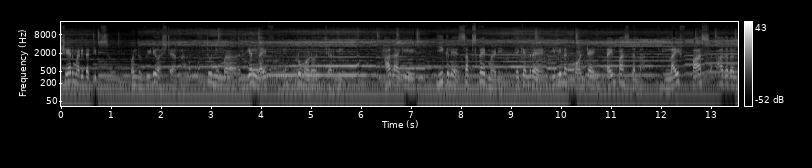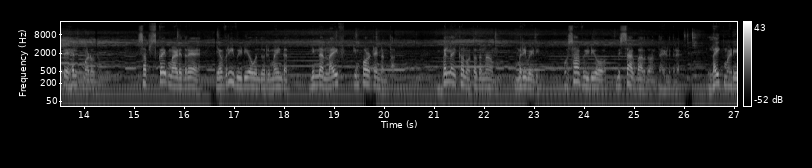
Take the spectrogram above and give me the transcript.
ಶೇರ್ ಮಾಡಿದ ಟಿಪ್ಸು, ಒಂದು ವಿಡಿಯೋ ಅಷ್ಟೇ ಅಲ್ಲ. ಇದು ನಿಮ್ಮ ರಿಯಲ್ ಲೈಫ್ ಇಂಪ್ರೂವ್ ಮಾಡೋ ಜರ್ನಿ ಹಾಗಾಗಿ ಈಗಲೇ ಸಬ್ಸ್ಕ್ರೈಬ್ ಮಾಡಿ. ಏಕೆಂದರೆ ಇಲ್ಲಿನ ಕಾಂಟೆಂಟ್ ಟೈಮ್ ಪಾಸ್ಗಲ್ಲ ಲೈಫ್ ಪಾಸ್ ಆಗದಂತೆ ಹೆಲ್ಪ್ ಮಾಡೋದು. ಸಬ್ಸ್ಕ್ರೈಬ್ ಮಾಡಿದರೆ ಎವ್ರಿ ವಿಡಿಯೋ ಒಂದು ರಿಮೈಂಡರ್ ನಿನ್ನ ಲೈಫ್ ಇಂಪಾರ್ಟೆಂಟ್ ಅಂತ. ಬೆಲ್ ಐಕನ್ ಒತ್ತೋದನ್ನು ಮರಿಬೇಡಿ. ಹೊಸ ವಿಡಿಯೋ ಮಿಸ್ ಆಗಬಾರ್ದು ಅಂತ ಹೇಳಿದರೆ ಲೈಕ್ ಮಾಡಿ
